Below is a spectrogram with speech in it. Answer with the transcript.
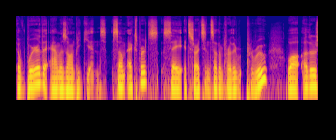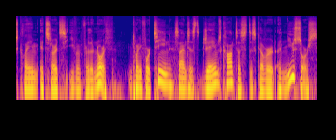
of where the Amazon begins. Some experts say it starts in southern Peru, while others claim it starts even further north. In 2014, scientist James Contos discovered a new source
